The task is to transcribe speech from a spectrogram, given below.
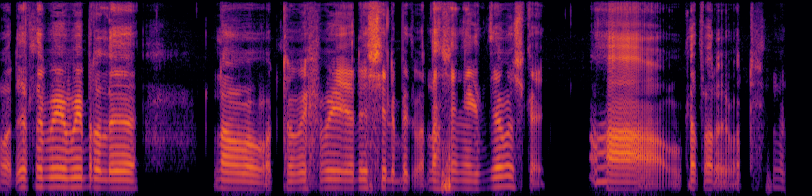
Вот, если вы выбрали, ну, вот, вы, вы решили быть в отношениях с девушкой, а, у которой вот ну,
